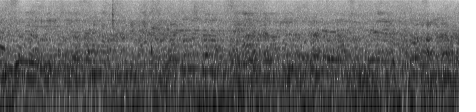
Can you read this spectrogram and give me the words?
ょっと待って。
